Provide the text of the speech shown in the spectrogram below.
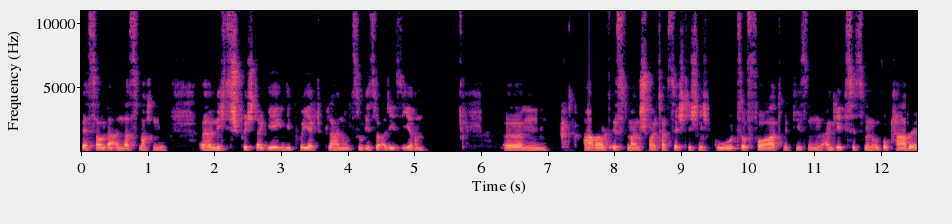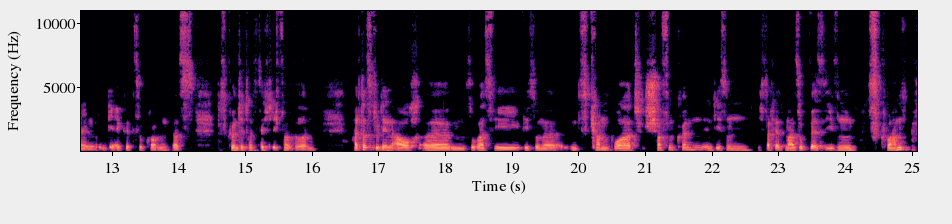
besser oder anders machen. Äh, nichts spricht dagegen, die Projektplanung zu visualisieren. Ähm, aber es ist manchmal tatsächlich nicht gut, sofort mit diesen Anglizismen und Vokabeln um die Ecke zu kommen. Das, das könnte tatsächlich verwirren. Hattest du denn auch ähm, sowas wie, wie so eine, ein Scrum-Board schaffen können in diesem, ich sag jetzt mal, subversiven Scrum?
